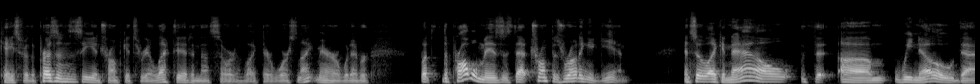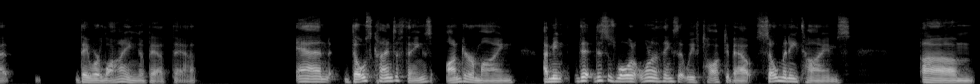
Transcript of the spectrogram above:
case for the presidency and Trump gets reelected and that's sort of like their worst nightmare or whatever. But the problem is, is that Trump is running again. And so like now that um, we know that they were lying about that. And those kinds of things undermine. I mean, th this is one of the things that we've talked about so many times um,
